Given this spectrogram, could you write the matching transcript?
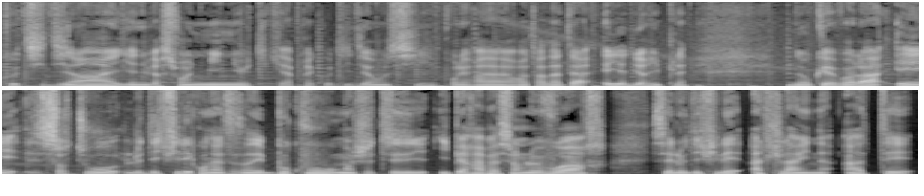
quotidien. Et il y a une version 1 minute qui est après quotidien aussi pour les retardataires, et il y a du replay. Donc voilà, et surtout le défilé qu'on attendait beaucoup, moi j'étais hyper impatient de le voir, c'est le défilé Atline, A-T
